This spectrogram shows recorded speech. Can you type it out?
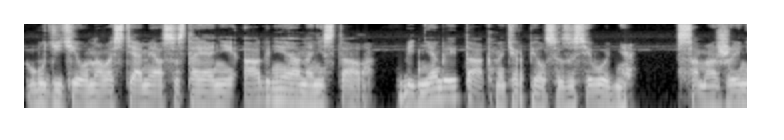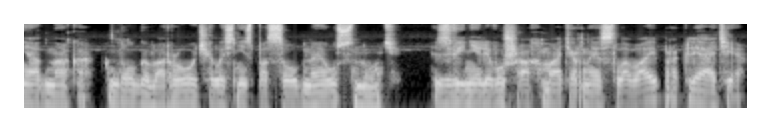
Будить его новостями о состоянии Агнии она не стала. Бедняга и так натерпелся за сегодня. Сама Женя, однако, долго ворочалась, неспособная уснуть. Звенели в ушах матерные слова и проклятия,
